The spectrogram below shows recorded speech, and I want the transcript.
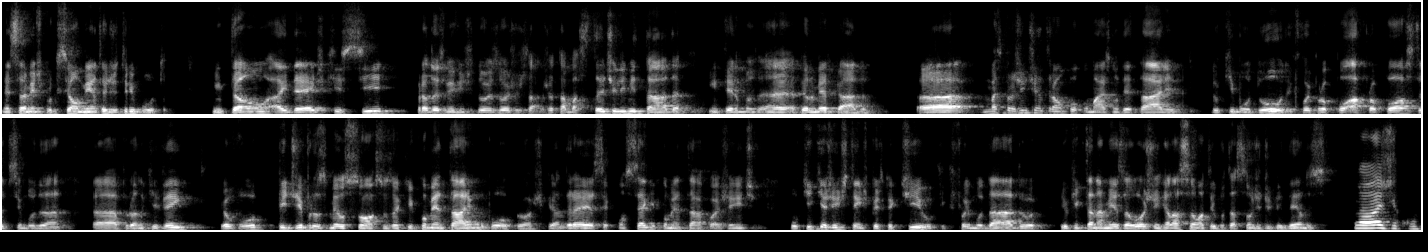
necessariamente porque se aumenta de tributo. Então, a ideia é de que se para 2022 hoje já está bastante limitada em termos é, pelo mercado. Uh, mas para a gente entrar um pouco mais no detalhe do que mudou, do que foi a proposta de se mudar uh, para o ano que vem, eu vou pedir para os meus sócios aqui comentarem um pouco. Eu acho que, Andréia, você consegue comentar com a gente o que, que a gente tem de perspectiva, o que, que foi mudado e o que está na mesa hoje em relação à tributação de dividendos? Lógico.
